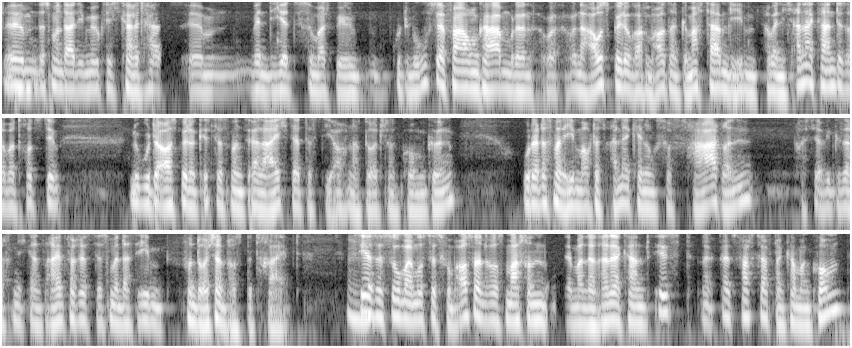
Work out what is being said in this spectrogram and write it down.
Ähm, mhm. dass man da die Möglichkeit hat, ähm, wenn die jetzt zum Beispiel gute Berufserfahrung haben oder eine Ausbildung auch im Ausland gemacht haben, die eben aber nicht anerkannt ist, aber trotzdem eine gute Ausbildung ist, dass man es erleichtert, dass die auch nach Deutschland kommen können. Oder dass man eben auch das Anerkennungsverfahren, was ja wie gesagt nicht ganz einfach ist, dass man das eben von Deutschland aus betreibt. Mhm. Bisher ist es so, man muss das vom Ausland aus machen. Wenn man dann anerkannt ist als Fachkraft, dann kann man kommen.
